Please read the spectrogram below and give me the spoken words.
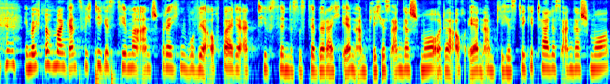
ich möchte noch mal ein ganz wichtiges Thema ansprechen, wo wir auch beide aktiv sind. Das ist der Bereich ehrenamtliches Engagement oder auch ehrenamtliches digitales Engagement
